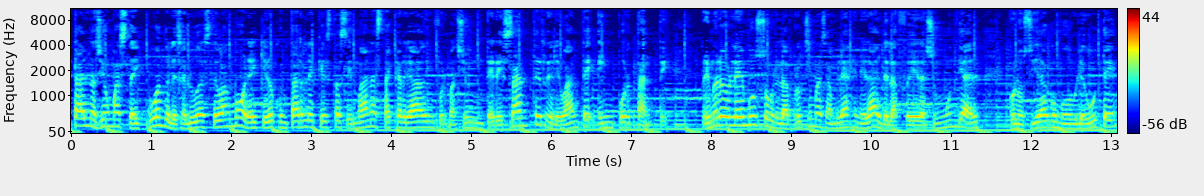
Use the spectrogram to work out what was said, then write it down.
tal Nación Más Taekwondo? Le saluda Esteban Mora y quiero contarle que esta semana está cargada de información interesante, relevante e importante. Primero hablemos sobre la próxima Asamblea General de la Federación Mundial, conocida como WT,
